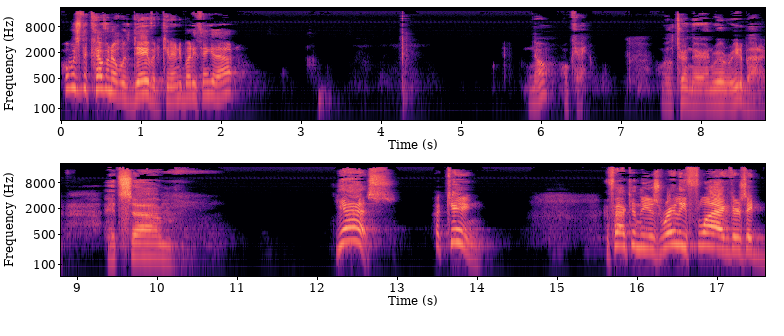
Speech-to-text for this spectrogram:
What was the covenant with David? Can anybody think of that? No? Okay. We'll turn there and we'll read about it. It's, um, yes, a king. In fact, in the Israeli flag, there's a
